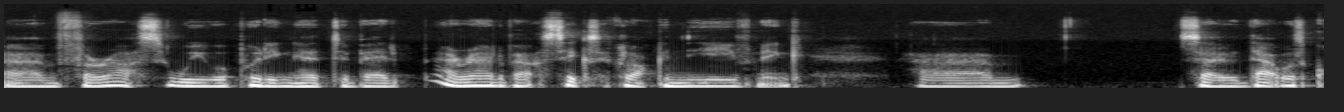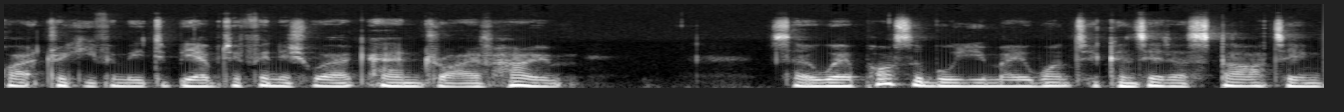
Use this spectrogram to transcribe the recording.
Um, for us, we were putting her to bed around about six o'clock in the evening. Um, so that was quite tricky for me to be able to finish work and drive home. So, where possible, you may want to consider starting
